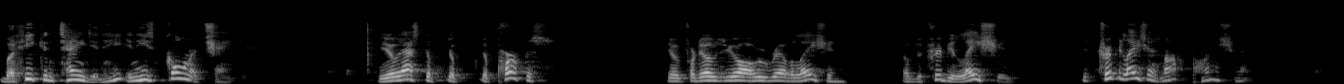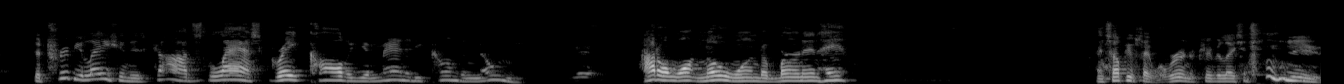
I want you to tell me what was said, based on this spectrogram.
but He can change it. And, he, and He's gonna change it. You know, that's the, the, the purpose. You know, for those of you all who Revelation of the tribulation, the tribulation is not punishment. The tribulation is God's last great call to humanity come to know me. I don't want no one to burn in hell. And some people say, well, we're in the tribulation. no.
